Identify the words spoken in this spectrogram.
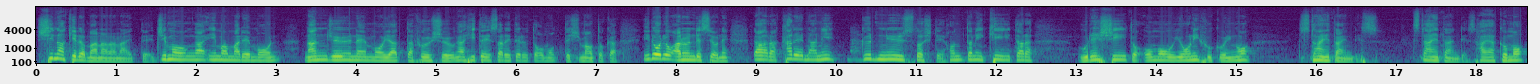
しなければならないって。自分が今までもう何十年もやった風習が否定されてると思ってしまうとかいろいろあるんですよね。だから彼らにグッドニュースとして本当に聞いたら嬉しいと思うように福音を伝えたいんです。伝えたいんです。早くも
